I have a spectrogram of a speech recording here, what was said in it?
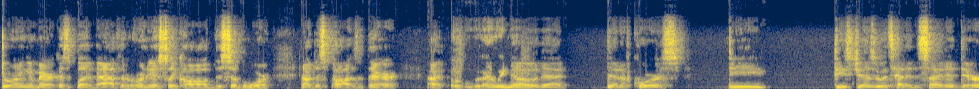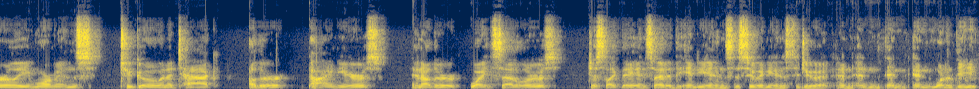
during America's bloodbath, erroneously called the Civil War. And I'll just pause there. Uh, and we know that that of course the these Jesuits had incited the early Mormons to go and attack other pioneers and other white settlers, just like they incited the Indians, the Sioux Indians, to do it. And and and in one of the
